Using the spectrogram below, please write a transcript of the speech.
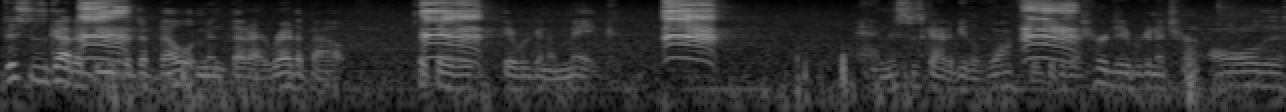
this has got to be the development that I read about that they were they were gonna make. And this has got to be the walkthrough because I heard they were gonna turn all this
